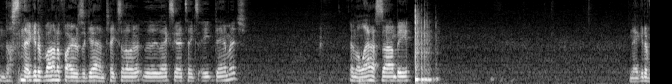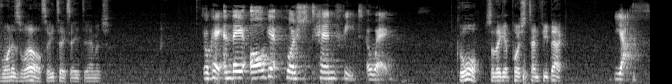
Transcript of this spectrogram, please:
Those negative modifiers again. Takes another. The next guy takes 8 damage. And the last zombie. Negative 1 as well, so he takes 8 damage. Okay, and they all get pushed 10 feet away. Cool. So they get pushed 10 feet back. Yes.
